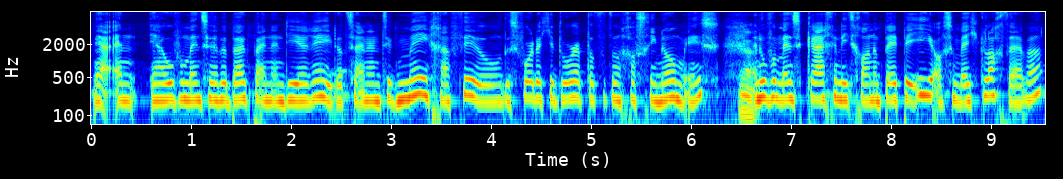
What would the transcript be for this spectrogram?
Ja, en ja, hoeveel mensen hebben buikpijn en diarree? Dat zijn er natuurlijk mega veel. Dus voordat je door hebt dat het een gastrinoom is... en hoeveel mensen krijgen niet gewoon een PPI als ze een beetje klachten hebben...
